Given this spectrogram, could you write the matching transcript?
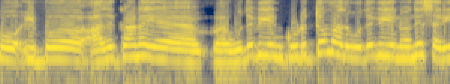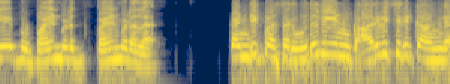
ஓ! இப்போ அதுக்கான எ வ உதவி எண் குடுத்தும், அது உதவி எண் வந்து சரியா இப்போ பயன்படுத் பயன்படல. கண்டிப்பா சார். உதவி எண் அறிவிச்சிருக்காங்க.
